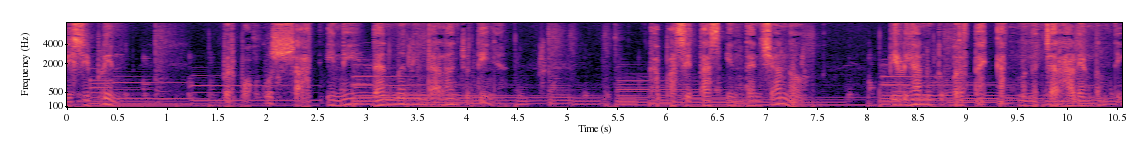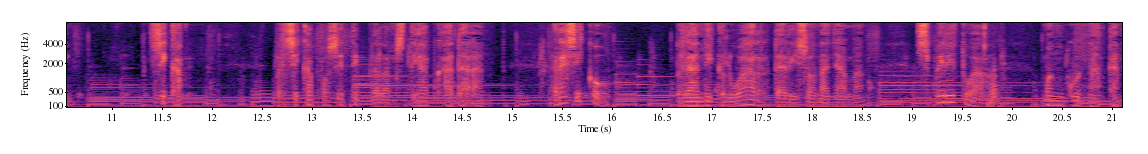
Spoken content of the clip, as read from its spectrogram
disiplin, berfokus saat ini dan menindaklanjutinya, kapasitas intensional, pilihan untuk bertekad mengejar hal yang penting. Sikap, bersikap positif dalam setiap keadaan. Resiko, berani keluar dari zona nyaman. Spiritual, menggunakan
